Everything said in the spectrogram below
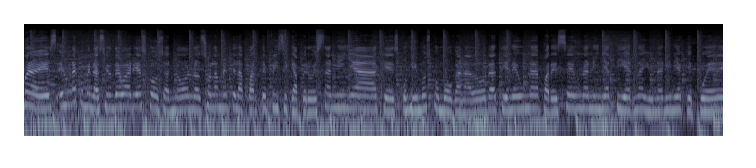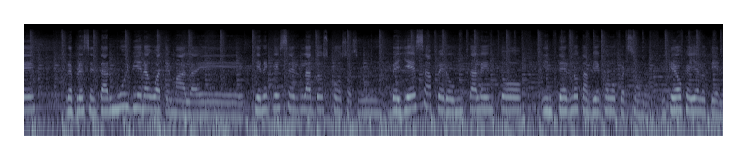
Bueno, es, es una combinación de varias cosas, ¿no? no solamente la parte física, pero esta niña que escogimos como ganadora tiene una, parece una niña tierna y una niña que puede representar muy bien a Guatemala. Eh, tiene que ser las dos cosas, un- belleza, pero un talento interno también como persona. Y creo que ella lo tiene.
